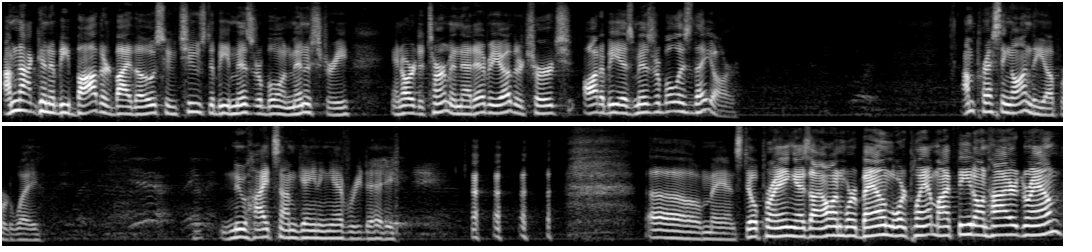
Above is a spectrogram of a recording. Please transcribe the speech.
I'm not going to be bothered by those who choose to be miserable in ministry and are determined that every other church ought to be as miserable as they are. I'm pressing on the upward way. New heights I'm gaining every day. oh, man. Still praying as I onward bound, Lord, plant my feet on higher ground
